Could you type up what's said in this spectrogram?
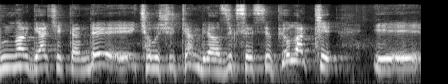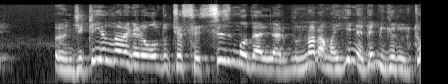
Bunlar gerçekten de e, çalışırken birazcık ses yapıyorlar ki e, Önceki yıllara göre oldukça sessiz modeller bunlar ama yine de bir gürültü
